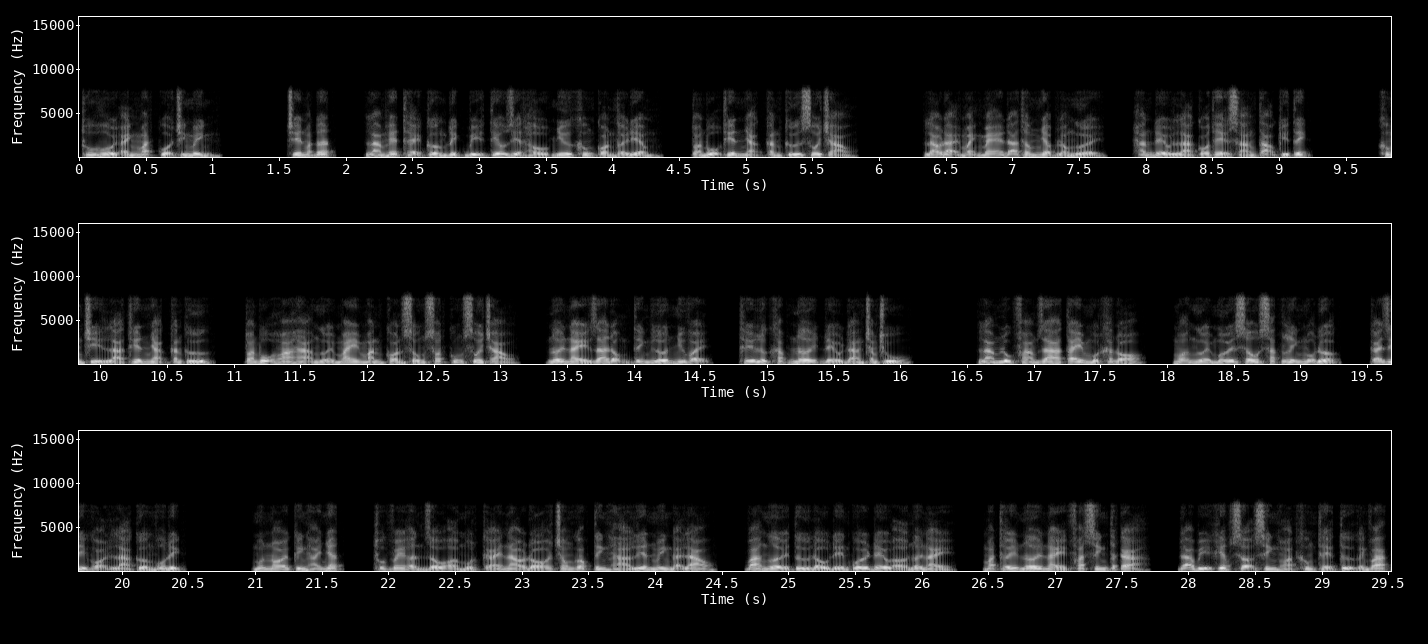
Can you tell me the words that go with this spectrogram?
thu hồi ánh mắt của chính mình. Trên mặt đất, làm hết thể cường địch bị tiêu diệt hầu như không còn thời điểm, toàn bộ thiên nhạc căn cứ sôi trào. Lão đại mạnh mẽ đã thâm nhập lòng người hắn đều là có thể sáng tạo kỳ tích. Không chỉ là thiên nhạc căn cứ, toàn bộ hoa hạ người may mắn còn sống sót cũng sôi trào, nơi này ra động tĩnh lớn như vậy, thế lực khắp nơi đều đang chăm chú. Làm lục phàm ra tay một khắc đó, mọi người mới sâu sắc lĩnh ngộ được, cái gì gọi là cường vô địch. Muốn nói kinh hãi nhất, thuộc về ẩn giấu ở một cái nào đó trong góc tinh hà liên minh đại lão, ba người từ đầu đến cuối đều ở nơi này, mắt thấy nơi này phát sinh tất cả, đã bị khiếp sợ sinh hoạt không thể tự gánh vác.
